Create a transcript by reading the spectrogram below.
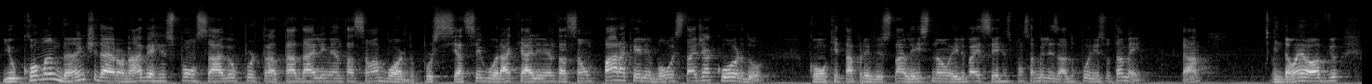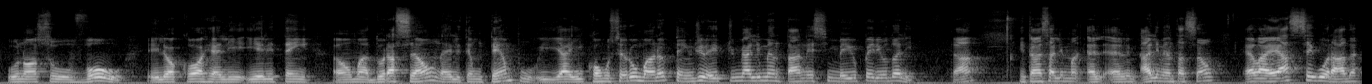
e o comandante da aeronave é responsável por tratar da alimentação a bordo, por se assegurar que a alimentação para aquele voo está de acordo com o que está previsto na lei, senão ele vai ser responsabilizado por isso também, tá? Então é óbvio, o nosso voo ele ocorre ali e ele tem ah, uma duração, né? ele tem um tempo e aí como ser humano eu tenho o direito de me alimentar nesse meio período ali, tá? Então essa alimentação ela é assegurada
